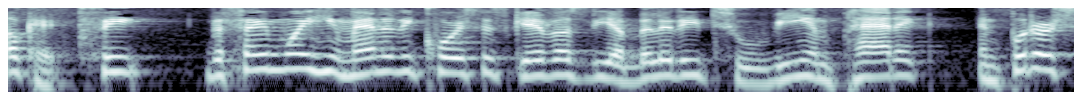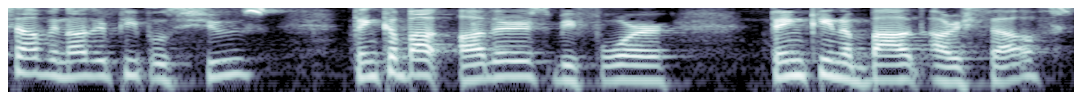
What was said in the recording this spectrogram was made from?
Okay, see, the same way humanity courses give us the ability to be empathic and put ourselves in other people's shoes, think about others before thinking about ourselves.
